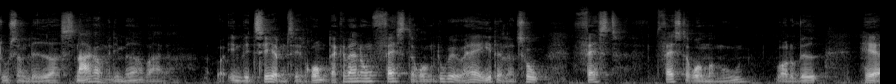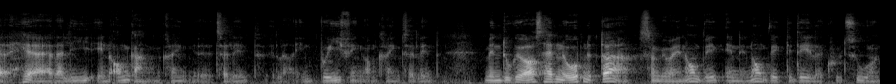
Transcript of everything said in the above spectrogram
du som leder, snakker med de medarbejdere og inviterer dem til et rum. Der kan være nogle faste rum. Du kan jo have et eller to fast, faste rum om ugen, hvor du ved, her, her er der lige en omgang omkring øh, talent, eller en briefing omkring talent. Men du kan jo også have den åbne dør, som jo er enormt, en enormt vigtig del af kulturen.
